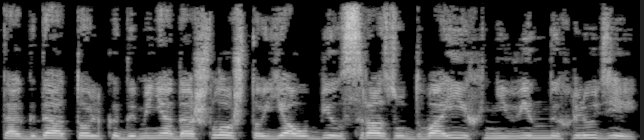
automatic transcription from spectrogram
Тогда только до меня дошло, что я убил сразу двоих невинных людей.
